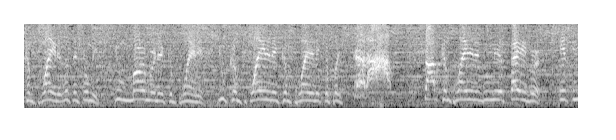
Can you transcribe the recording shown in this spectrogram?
complaining. Listen to me. You murmuring and complaining. You complaining and complaining and complaining. Shut up! Stop complaining and do me a favor. If you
